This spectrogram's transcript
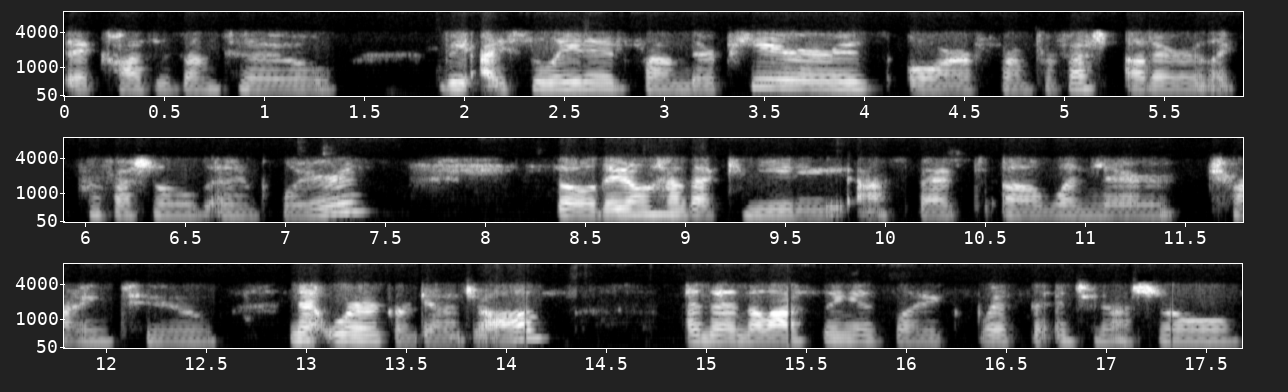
it causes them to be isolated from their peers or from profession other like professionals and employers. So they don't have that community aspect uh, when they're trying to network or get a job and then the last thing is like with the international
